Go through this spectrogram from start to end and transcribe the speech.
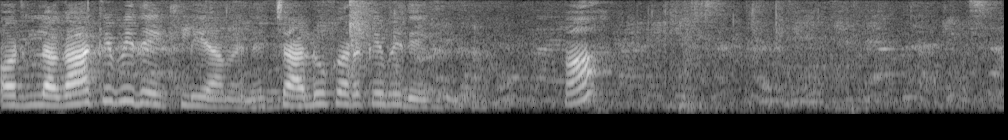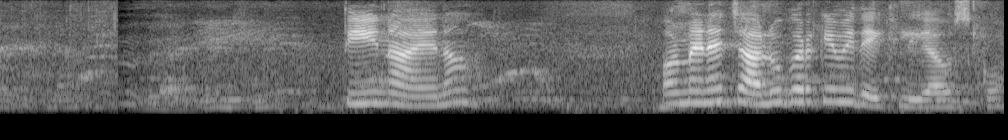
और लगा के भी देख लिया मैंने, चालू करके भी देख लिया। हाँ? तीन आए ना? और मैंने चालू करके भी देख लिया उसको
